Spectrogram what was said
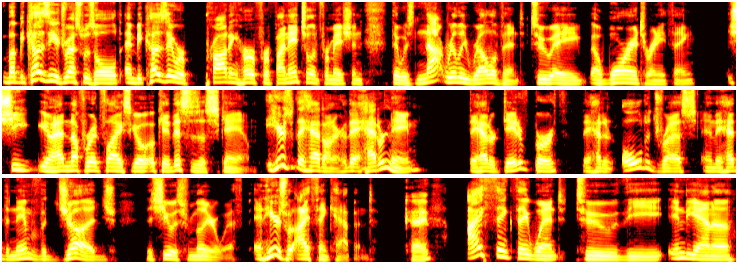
But because the address was old and because they were prodding her for financial information that was not really relevant to a, a warrant or anything, she you know had enough red flags to go, okay, this is a scam. Here's what they had on her. They had her name, they had her date of birth, they had an old address, and they had the name of a judge that she was familiar with. And here's what I think happened. Okay. I think they went to the Indiana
